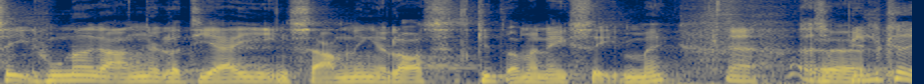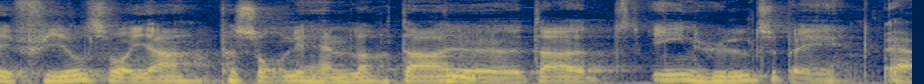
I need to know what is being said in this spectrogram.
set 100 gange eller de er i en samling eller også gider man ikke se dem ikke? Ja, altså Øh. Bilka i Fields, hvor jeg personligt handler, der, mm. øh, der er en hylde tilbage Ja,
